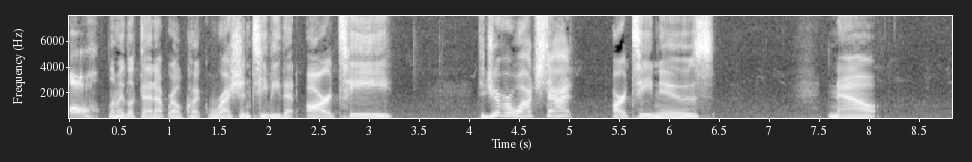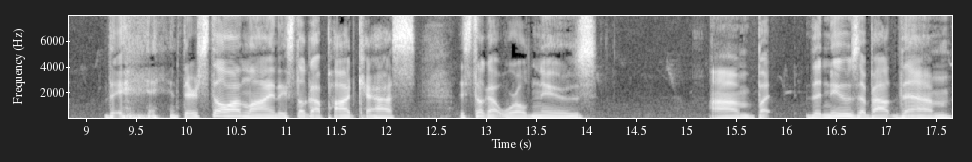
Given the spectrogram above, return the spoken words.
Oh, let me look that up real quick. Russian TV. That RT. Did you ever watch that? RT News. Now, they they're still online. They still got podcasts. They still got world news. Um, but the news about them,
